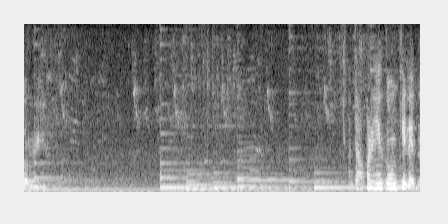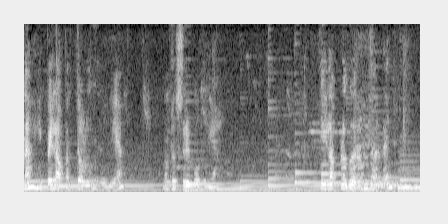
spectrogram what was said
करूया आता आपण हे दोन केलेत ना हे पहिला आपण तळून घेऊया मग दुसरे करूया. तेल आपलं गरम झालंय.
